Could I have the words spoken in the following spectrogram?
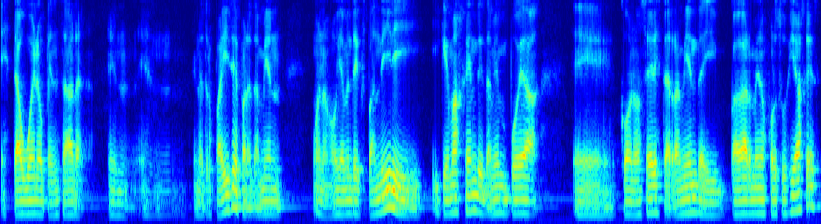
está bueno pensar en, otros países para también, bueno, obviamente expandir y, que más gente también pueda eh, conocer esta herramienta y pagar menos por sus viajes.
